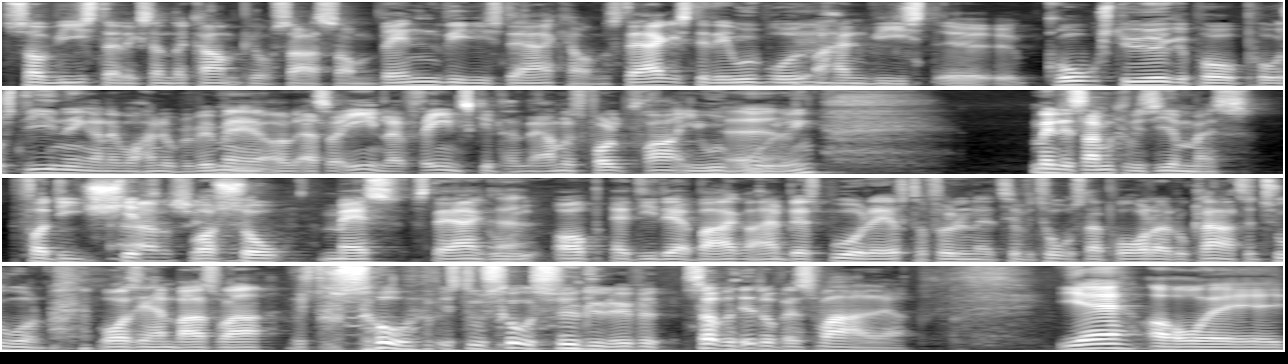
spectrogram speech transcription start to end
så viste Alexander Kamp jo sig som vanvittig stærk. Han var den stærkeste i det udbrud, mm. og han viste øh, god styrke på, på stigningerne, hvor han jo blev ved med, mm. og, altså en efter en skilte han nærmest folk fra i udbruddet. Ja. Ikke? Men det samme kan vi sige om Mads. Fordi shit, Ja, ja, siger hvor så Mads stærk ud op af de der bakker, og han bliver spurgt efterfølgende af TV2's reporter, er du klar til turen? Hvor så han bare svarer, hvis du så, hvis du så cykelløbet, så ved du, hvad svaret er. Ja, og øh,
